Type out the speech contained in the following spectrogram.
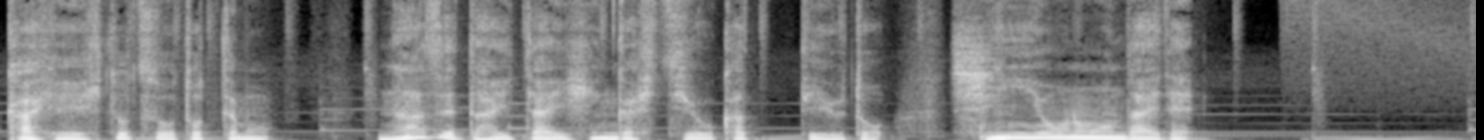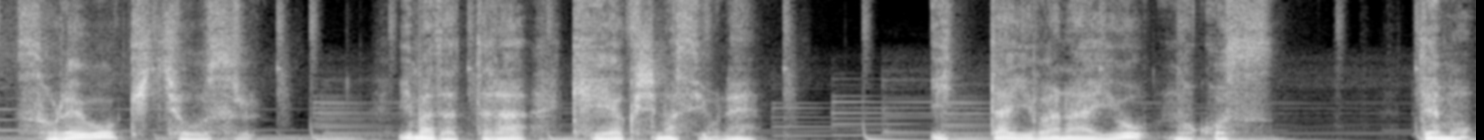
貨幣一つをとってもなぜ代替品が必要かっていうと、信用の問題で、それを記帳する。今だったら契約しますよね。言った言わないを残す。でも、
